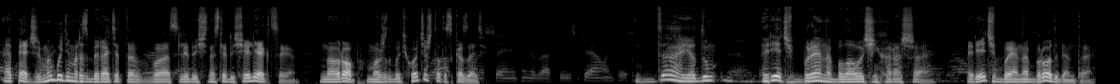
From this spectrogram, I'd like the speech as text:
Опять же, мы будем разбирать это в следующей, на следующей лекции. Но, Роб, может быть, хочешь что-то сказать? Да, я думаю... Речь Брена была очень хороша. Речь Бена Бродбента.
